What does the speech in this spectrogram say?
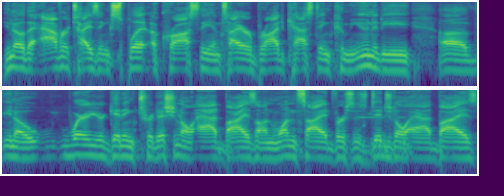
you know the advertising split across the entire broadcasting community of you know where you're getting traditional ad buys on one side versus digital ad buys,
